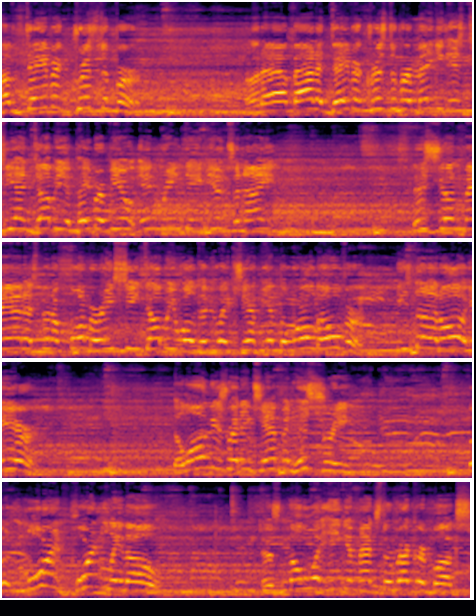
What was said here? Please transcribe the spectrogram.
of David Christopher. But how about it? David Christopher making his TNW pay-per-view in-ring debut tonight. This young man has been a former ACW World Heavyweight Champion the world over. He's done it all here. The longest reigning champ in history. But more importantly, though, there's no way he can match the record books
